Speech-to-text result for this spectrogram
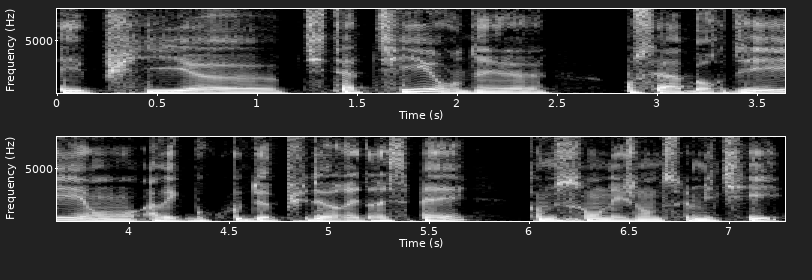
et puis euh, petit à petit, on est, on s'est abordé on, avec beaucoup de pudeur et de respect, comme sont les gens de ce métier.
